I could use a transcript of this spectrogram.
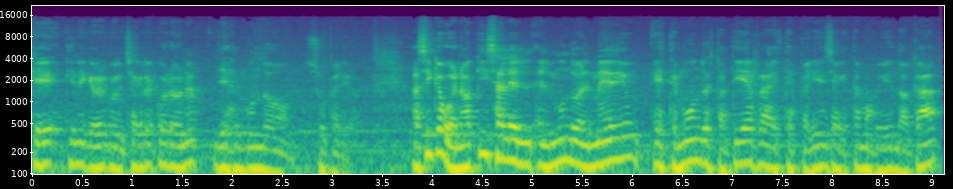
que tiene que ver con el chakra corona y es el mundo superior. Así que bueno, aquí sale el, mundo del medio, este mundo, esta tierra, esta experiencia que estamos viviendo acá,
